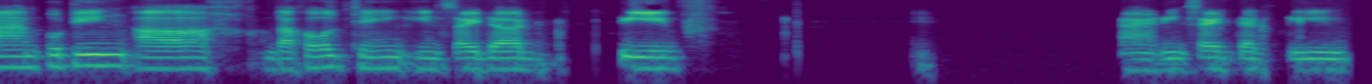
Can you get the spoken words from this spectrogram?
I'm putting uh, the whole thing inside the div. And inside that div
